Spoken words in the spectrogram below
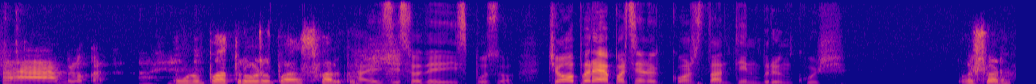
A, blocat. Așa. 1-4 ori pe asfalt. Ai zis-o de spus-o. Ce opera îi aparține lui Constantin Brâncuș? Ușor.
